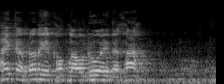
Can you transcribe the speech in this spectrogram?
ให้กับนักเรียนของเราด้วยนะคะ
